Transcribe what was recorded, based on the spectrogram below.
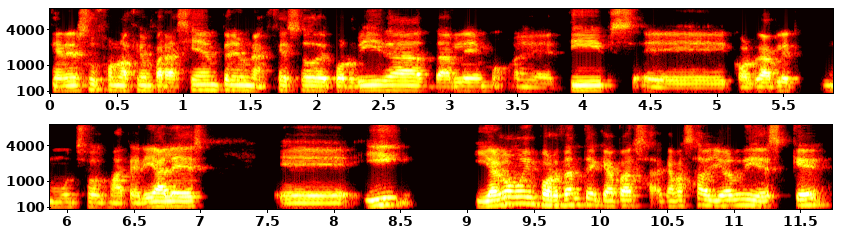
tener su formación para siempre, un acceso de por vida, darle eh, tips, eh, colgarle muchos materiales. Eh, y, y, algo muy importante que ha, que ha pasado Jordi es que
